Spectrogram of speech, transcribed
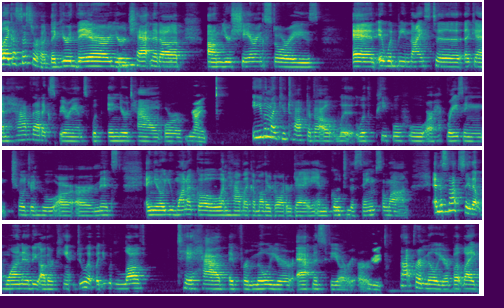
like a sisterhood. Like you're there, you're mm-hmm. chatting it up, um, you're sharing stories. and it would be nice to again have that experience within your town or right even like you talked about with with people who are raising children who are are mixed and you know you want to go and have like a mother daughter day and go to mm-hmm. the same salon and it's not to say that one or the other can't do it but you would love to have a familiar atmosphere or, or right. not familiar but like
